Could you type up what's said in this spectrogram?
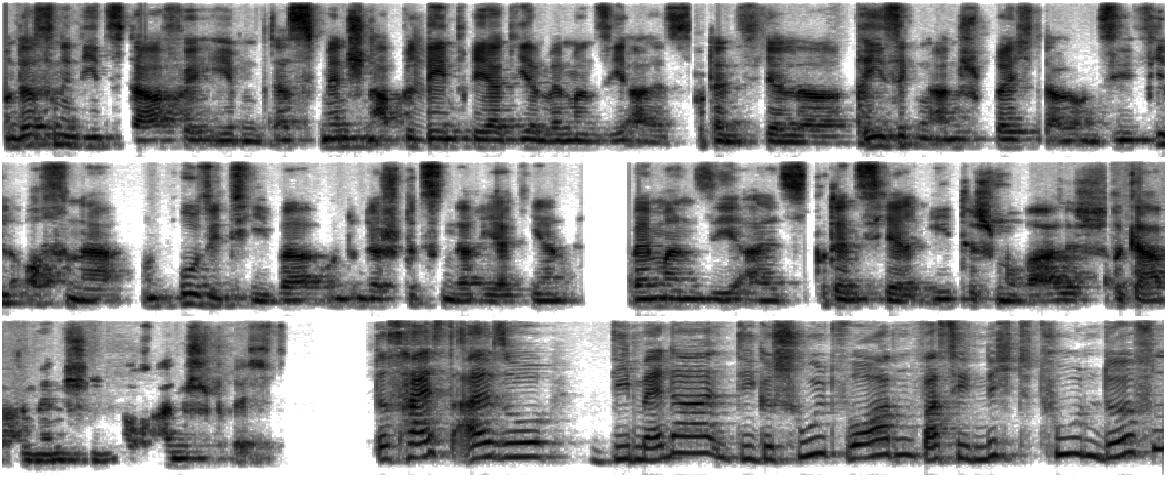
Und das ist ein Indiz dafür eben, dass Menschen ablehnt reagieren, wenn man sie als potenzielle Risiken anspricht und sie viel offener und positiver und unterstützender reagieren, wenn man sie als potenziell ethisch, moralisch begabte Menschen auch anspricht. Das heißt also, die Männer, die geschult wurden, was sie nicht tun dürfen,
